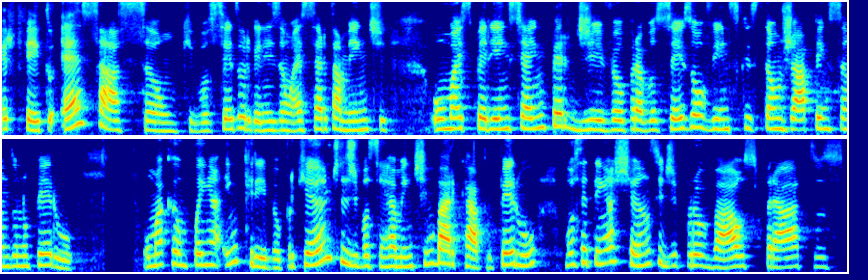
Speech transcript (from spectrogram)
Perfeito. Essa ação que vocês organizam é certamente uma experiência imperdível para vocês ouvintes que estão já pensando no Peru. Uma campanha incrível, porque antes de você realmente embarcar para o Peru, você tem a chance de provar os pratos,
